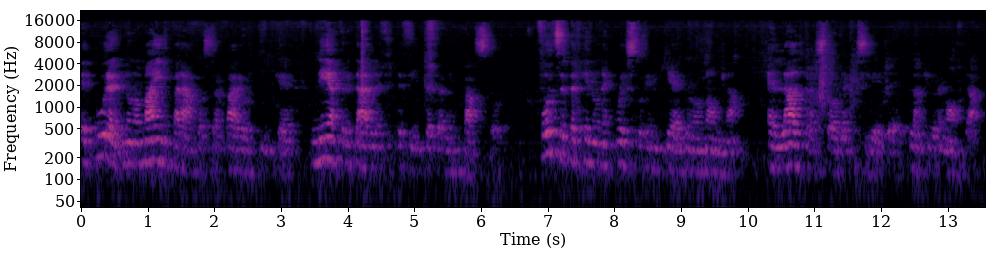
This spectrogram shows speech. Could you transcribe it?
eppure non ho mai imparato a strappare ortiche, né a tritarle fitte fitte per l'impasto. Forse perché non è questo che mi chiedono, nonna, è l'altra storia che si vede, la più remota.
